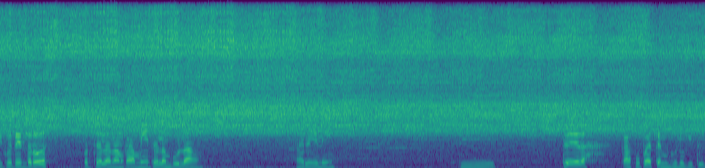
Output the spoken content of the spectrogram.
Ikutin terus perjalanan kami dalam bulan hari ini di daerah Kabupaten Gunung Kidul.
